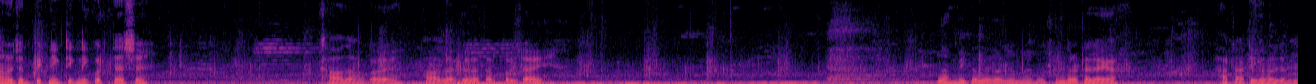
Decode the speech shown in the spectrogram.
মানুষজন পিকনিক টিকনিক করতে আসে। খাওয়া দাওয়া করে, খাওয়া দাওয়া করে তারপর যায় না, বিকালের জন্য খুব সুন্দর একটা জায়গা, হাঁটাহাঁটি করার জন্য।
